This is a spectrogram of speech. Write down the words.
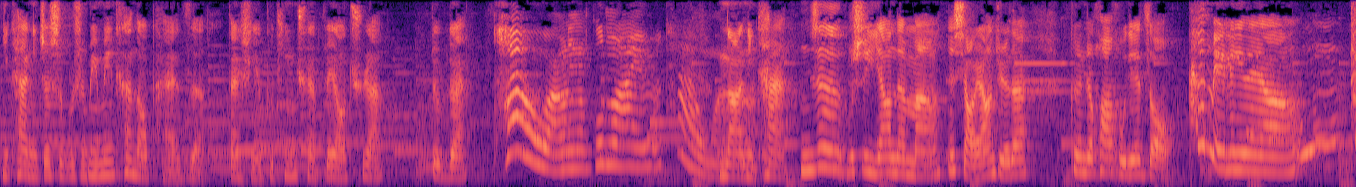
你看你这是不是明明看到牌子，但是也不听劝，非要去啊？对不对？太好玩了，公主阿姨说太好玩了。那你看，你这不是一样的吗？那小羊觉得跟着花蝴蝶走太美丽了呀，嗯，太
